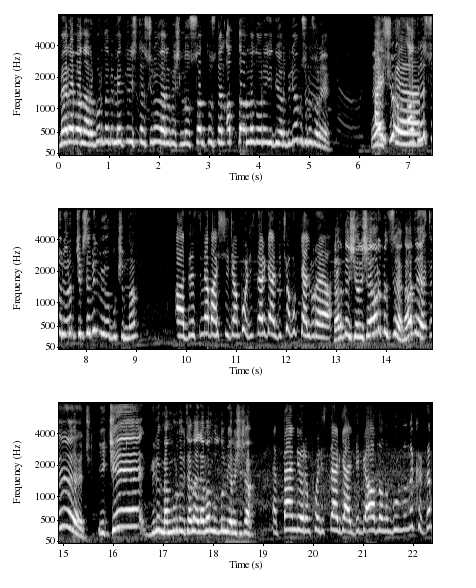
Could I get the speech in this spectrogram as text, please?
merhabalar. Burada bir metro istasyonu varmış. Los Santos'tan Uptown'a doğru gidiyor. Biliyor musunuz orayı? Ve şu Aşkım. adres soruyorum. Kimse bilmiyor. Bu kim lan? Adresine başlayacağım. Polisler geldi. Çabuk gel buraya. Kardeş yarışa var mısın? Hadi 3, 2, gülüm ben burada bir tane eleman buldum yarışacağım. Ya ben diyorum polisler geldi. Bir ablanın burnunu kırdım.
